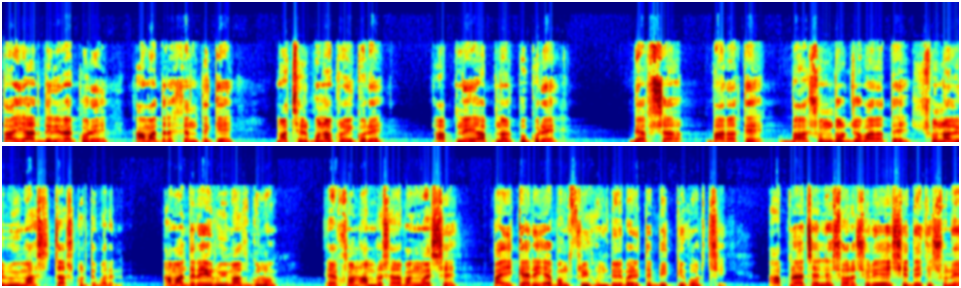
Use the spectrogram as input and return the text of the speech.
তাই আর দেরি না করে আমাদের এখান থেকে মাছের পোনা ক্রয় করে আপনি আপনার পুকুরে ব্যবসা বাড়াতে বা সৌন্দর্য বাড়াতে সোনালি রুই মাছ চাষ করতে পারেন। আমাদের এই রুই মাছগুলো এখন আমরা সারা বাংলাদেশে পাইকারি এবং ফ্রি হোম ডেলিভারিতে বিক্রি করছি। আপনারা চাইলে সরাসরি এসে দেখে শুনে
